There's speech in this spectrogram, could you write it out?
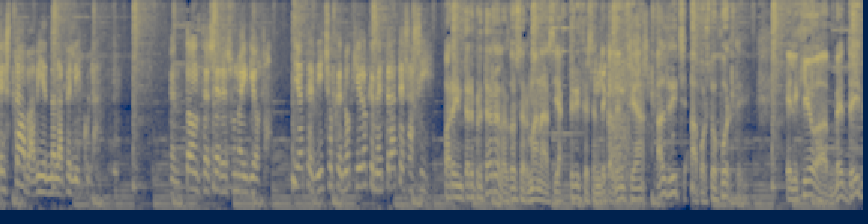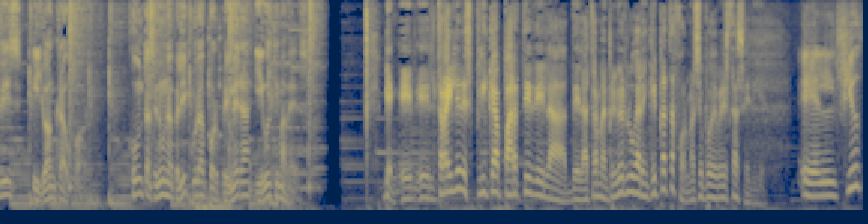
Estaba viendo la película. Entonces eres una idiota. Ya te he dicho que no quiero que me trates así. Para interpretar a las dos hermanas y actrices en decadencia, Aldrich apostó fuerte. Eligió a Bette Davis y Joan Crawford. Juntas en una película por primera y última vez. Bien, eh, el tráiler explica parte de la, de la trama. En primer lugar, ¿en qué plataforma se puede ver esta serie? El Feud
